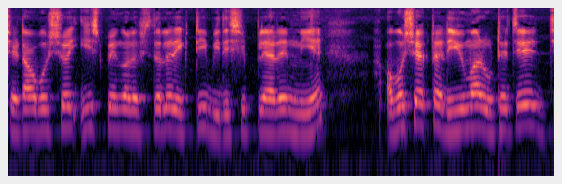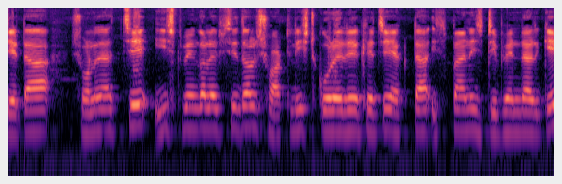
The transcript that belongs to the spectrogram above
সেটা অবশ্যই ইস্ট বেঙ্গল এফসি দলের একটি বিদেশি প্লেয়ারের নিয়ে অবশ্যই একটা রিউমার উঠেছে, যেটা শোনা যাচ্ছে ইস্ট বেঙ্গল এফসি দল শর্টলিস্ট করে রেখেছে একটা স্প্যানিশ ডিফেন্ডারকে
